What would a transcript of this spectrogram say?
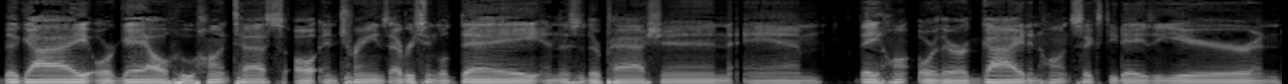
The guy or gal who hunt tests all, and trains every single day, and this is their passion, and they hunt or they're a guide and hunt sixty days a year, and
